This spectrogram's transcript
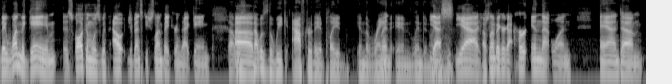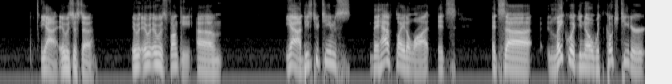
they won the game. Squalicum was without Javensky Schlembaker in that game. That was, Um, that was the week after they had played in the rain in Lynden. right? Yes, yeah. Okay. Schlembaker got hurt in that one, and um, yeah, it was just a, it it, it was funky. Um, yeah, these two teams they have played a lot. It's it's uh Lakewood, you know, with Coach Teeter,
